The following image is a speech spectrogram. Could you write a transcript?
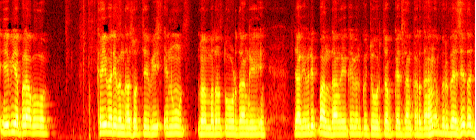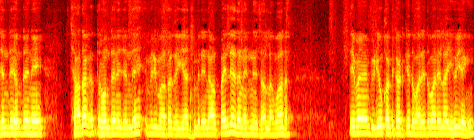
ਇਹ ਵੀ ਆ ਭਰਾਵੋ, ਕਈ ਵਾਰੀ ਬੰਦਾ ਸੋਚੇ ਵੀ ਇਹਨੂੰ ਮਤਲਬ ਤੋੜ ਦਾਂਗੇ ਜਾਂ ਕਈ ਵਾਰੀ ਭੰਨ ਦਾਂਗੇ, ਕਈ ਵਾਰ ਕੋਈ ਚੋਰ ਚਪਕ ਇਦਾਂ ਕਰਦਾ ਹੈ ਨਾ ਪਰ ਵੈਸੇ ਤਾਂ ਜਿੰਦੇ ਹੁੰਦੇ ਨੇ, ਛਾਦਾ ਖੱਤਰ ਹੁੰਦੇ ਨੇ ਜਿੰਦੇ। ਮੇਰੀ ਮਾਤਾ ਗਈ ਅੱਜ ਮੇਰੇ ਨਾਲ ਪਹਿਲੇ ਦਿਨ ਇੰਨੇ ਸਾਲਾਂ ਬਾਅਦ। ਤੇ ਮੈਂ ਵੀਡੀਓ ਕੱਟ ਕੱਟ ਕੇ ਦੁਬਾਰੇ ਦੁਬਾਰੇ ਲਾਈ ਹੋਈ ਹੈਗੀ।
